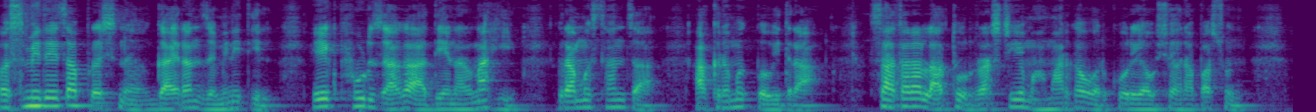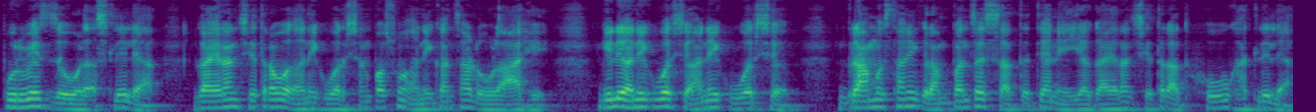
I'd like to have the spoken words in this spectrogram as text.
अस्मितेचा प्रश्न गायरान जमिनीतील एक फूट जागा देणार नाही ग्रामस्थांचा आक्रमक पवित्रा सातारा लातूर राष्ट्रीय महामार्गावर कोरेगाव शहरापासून पूर्वेस जवळ असलेल्या गायरान क्षेत्रावर अनेक वर्षांपासून अनेकांचा डोळा आहे. गेली अनेक वर्ष अनेक वर्ष ग्रामस्थानी ग्रामपंचायत सातत्याने या गायरान क्षेत्रात होऊ घातलेल्या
